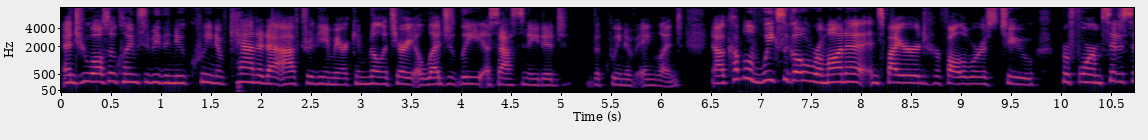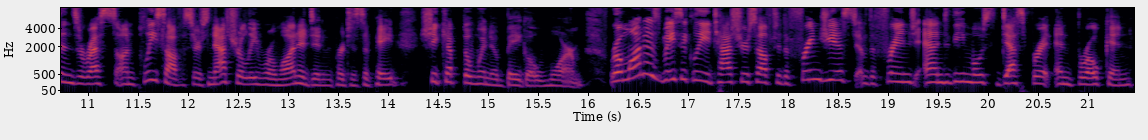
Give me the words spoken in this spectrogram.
and who also claims to be the new Queen of Canada after the American military allegedly assassinated the Queen of England. Now, a couple of weeks ago, Romana inspired her followers to perform citizens' arrests on police officers. Naturally, Romana didn't participate. She kept the Winnebago warm. Romana has basically attached herself to the fringiest of the fringe and the most desperate and broken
